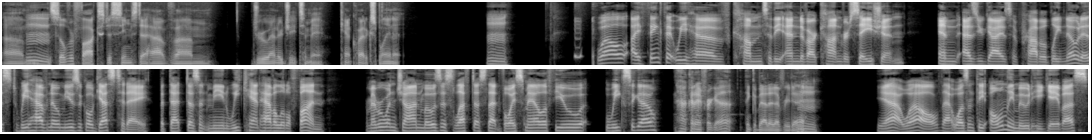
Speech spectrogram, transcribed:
Um, Hmm. The silver fox just seems to have um, Drew energy to me. Can't quite explain it. Hmm. Well, I think that we have come to the end of our conversation. And as you guys have probably noticed, we have no musical guest today, but that doesn't mean we can't have a little fun. Remember when John Moses left us that voicemail a few weeks ago? How could I forget? Think about it every day. Hmm. Yeah, well, that wasn't the only mood he gave us.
